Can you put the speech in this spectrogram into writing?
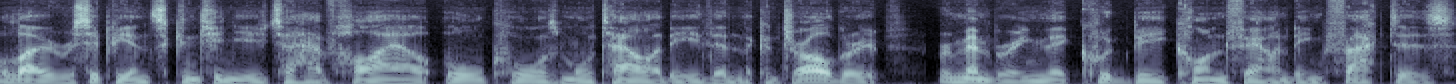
although recipients continue to have higher all cause mortality than the control group, remembering there could be confounding factors.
